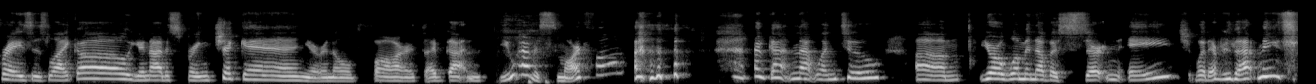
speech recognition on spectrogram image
phrases like, "Oh, you're not a spring chicken, you're an old fart." I've gotten, "You have a smartphone?" I've gotten that one too. Um, you're a woman of a certain age, whatever that means.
